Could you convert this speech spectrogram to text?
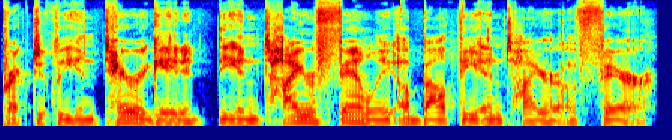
practically interrogated, the entire family about the entire affair.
